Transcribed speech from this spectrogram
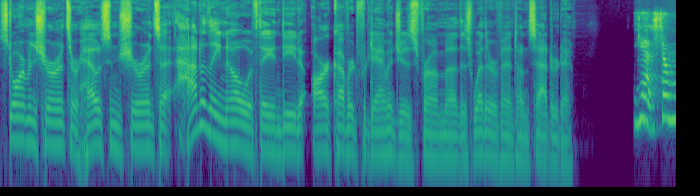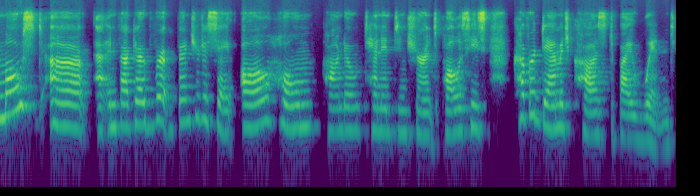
storm insurance or house insurance? Uh, how do they know if they indeed are covered for damages from this weather event on Saturday? Yeah, so most, uh, in fact, I would venture to say all home, condo, tenant insurance policies cover damage caused by wind.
